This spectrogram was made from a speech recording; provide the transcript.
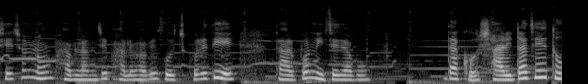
সেজন্য ভাবলাম যে ভালোভাবে গোছ করে দিয়ে তারপর নিচে যাব। দেখো, শাড়িটা যেহেতু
